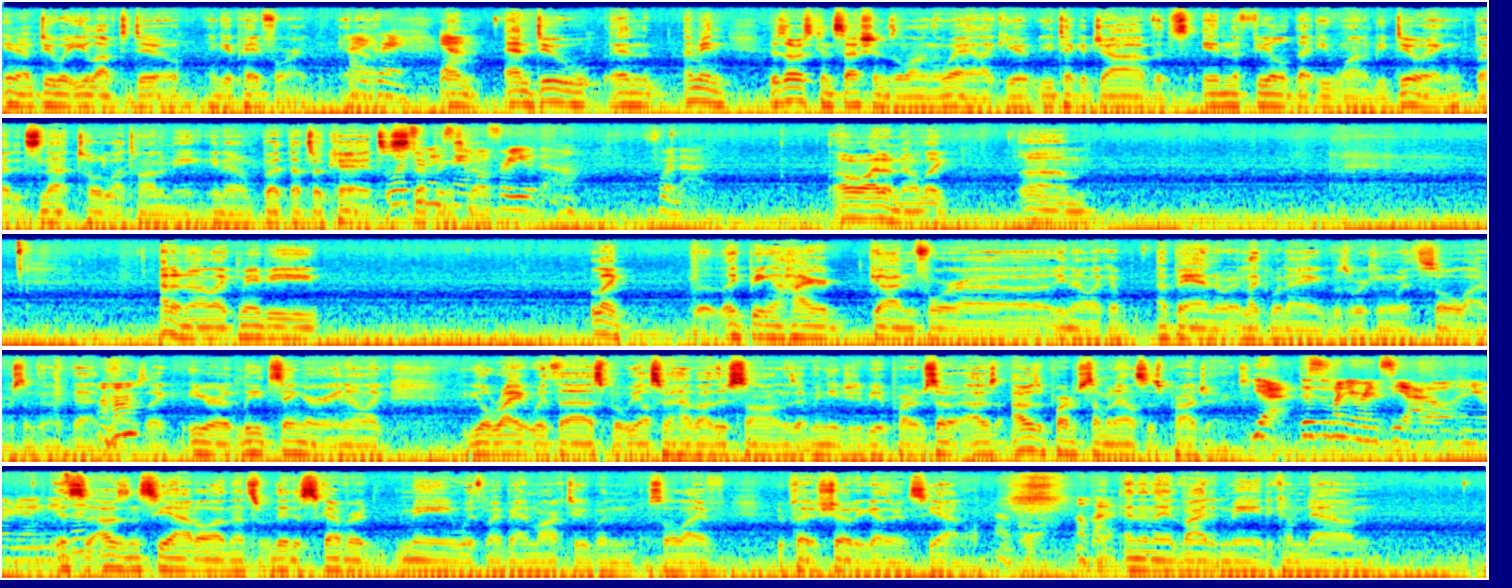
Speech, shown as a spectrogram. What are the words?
you know do what you love to do and get paid for it. You I agree. Yeah. And and do and I mean, there's always concessions along the way. Like you you take a job that's in the field that you want to be doing, but it's not total autonomy. You know, but that's okay. It's a What's an stepping example stone. for you though, for that? oh i don't know like um i don't know like maybe like like being a hired gun for uh you know like a, a band or like when i was working with Soulive or something like that Uh-huh. i was like you're a lead singer you know like you'll write with us but we also have other songs that we need you to be a part of so i was i was a part of someone else's project Yeah, this is when you were in Seattle and you were doing music. I was in Seattle, and that's they discovered me with my band Mock when Soulive We played a show together in Seattle, oh, cool. Okay. and then they invited me to come down,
